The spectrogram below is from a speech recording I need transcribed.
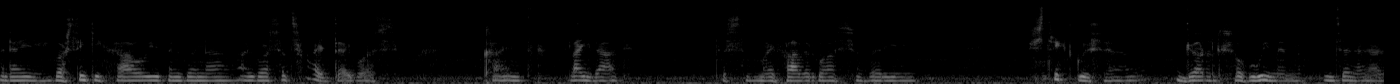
And I was thinking how even when uh, I was a child, I was kind like that. Just my father was very strict with uh, girls or women in general.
